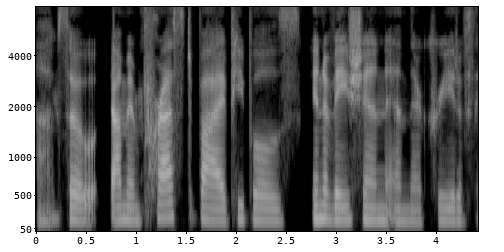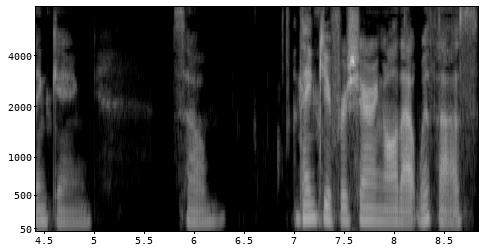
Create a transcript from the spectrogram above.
Um, so I'm impressed by people's innovation and their creative thinking. So Thank you for sharing all that with us.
